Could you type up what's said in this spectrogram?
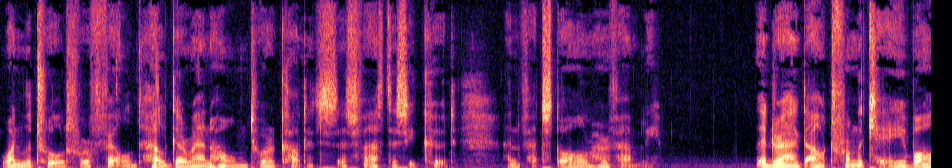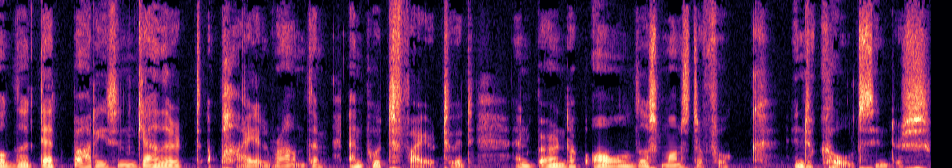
When the trolls were felled, Helga ran home to her cottage as fast as she could, and fetched all her family. They dragged out from the cave all the dead bodies and gathered a pile round them, and put fire to it, and burned up all those monster folk into cold cinders.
